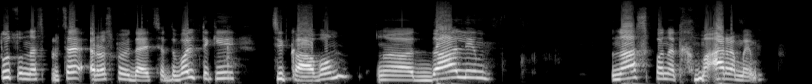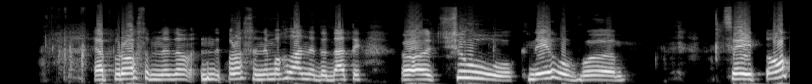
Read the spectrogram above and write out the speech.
тут у нас про це розповідається. Доволі таки цікаво. Е, Далі у нас понад хмарами. Я просто не, просто не могла не додати е, цю книгу в цей топ.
